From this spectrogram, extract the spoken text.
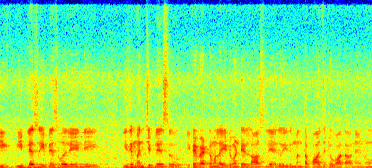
ఈ ఈ ప్లేస్ ఈ ప్లేస్ వదిలేయండి. ఇది మంచి ప్లేసు. ఇక్కడ పెట్టడం వల్ల ఎటువంటి లాస్ లేదు. ఇది మంత పాజిటివ్ వాతావరణం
